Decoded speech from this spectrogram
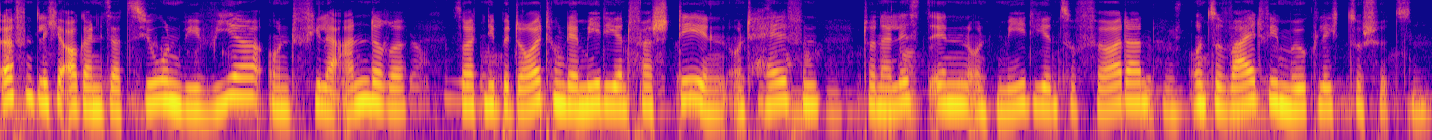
Öffentliche Organisationen wie wir und viele andere sollten die Bedeutung der Medien verstehen und helfen, Journalistinnen und Medien zu fördern und so weit wie möglich zu schützen.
